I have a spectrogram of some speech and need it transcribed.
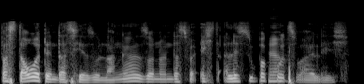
was dauert denn das hier so lange, sondern das war echt alles super ja. kurzweilig.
